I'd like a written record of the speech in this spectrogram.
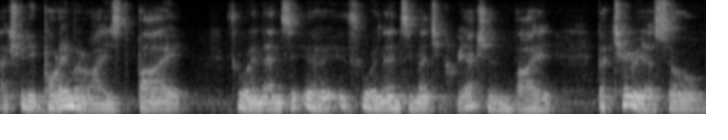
actually polymerized by through an, enzy- uh, through an enzymatic reaction by bacteria. So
